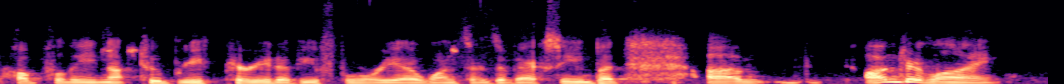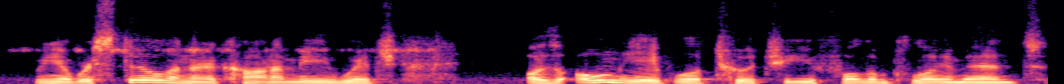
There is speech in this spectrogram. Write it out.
hopefully not too brief, period of euphoria once there's a vaccine. But um, underlying, you know, we're still in an economy which was only able to achieve full employment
